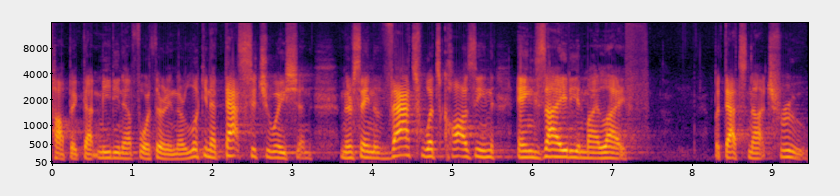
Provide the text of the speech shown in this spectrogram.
topic, that meeting at 4:30, and they're looking at that situation and they're saying that's what's causing anxiety in my life. But that's not true.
